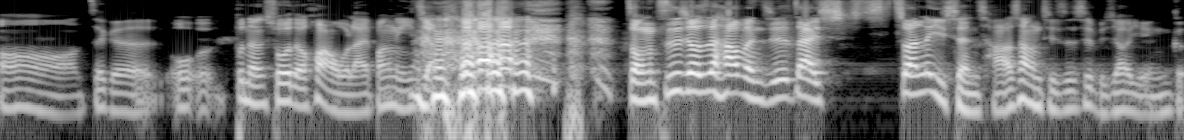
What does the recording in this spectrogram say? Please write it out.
哦，这个我不能说的话，我来帮你讲。总之就是，他们其实，在专利审查上其实是比较严格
